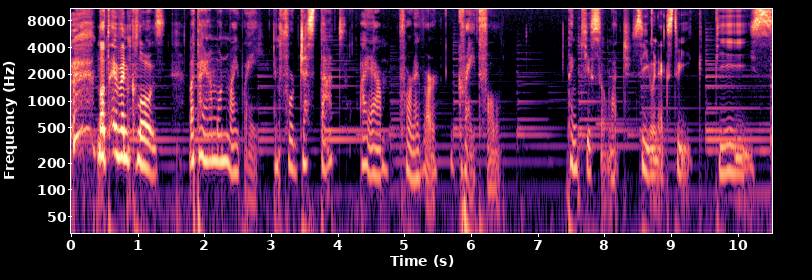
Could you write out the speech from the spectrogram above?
not even close. But I am on my way, and for just that, I am forever grateful. Thank you so much. See you next week. Peace.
